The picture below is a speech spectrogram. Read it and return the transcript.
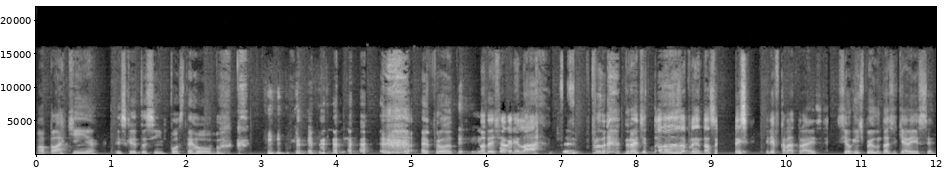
uma plaquinha, escrito assim, posto é roubo. Aí pronto, só deixava ele lá. Durante todas as apresentações, ele ia ficar lá atrás. Se alguém te perguntasse o que era isso, é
